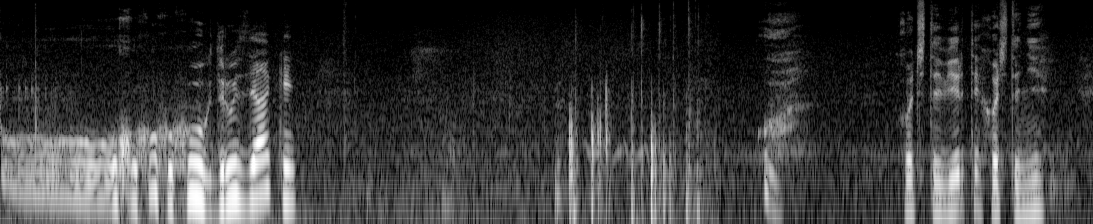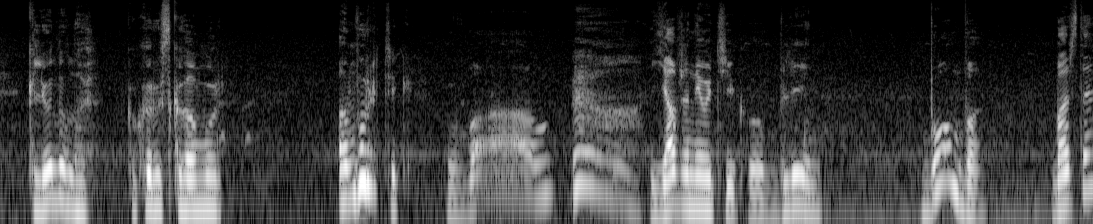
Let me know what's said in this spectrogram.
Ух-ух-ух, друзяки. Хочете вірте, хочете ні. Клюнув на кукурузку амур. Амурчик. Вау! Я вже не очікував, блін. Бомба! Бачите?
